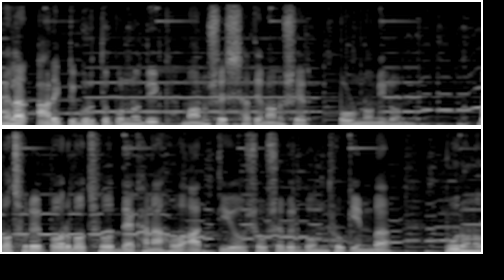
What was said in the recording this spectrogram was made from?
মেলার আরেকটি গুরুত্বপূর্ণ দিক মানুষের সাথে মানুষের পূর্ণ মিলন। বছরের পর বছর দেখা না হওয়া আত্মীয়, শৈশবের বন্ধু কিংবা পুরনো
